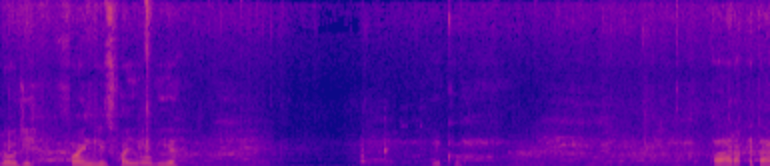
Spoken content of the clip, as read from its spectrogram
ਲੋ ਜੀ ਫਾਈਨਲੀ ਸਫ਼ਾਈ ਹੋ ਗਈ ਹੈ। ਦੇਖੋ ਆ ਰੱਖਤਾ,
